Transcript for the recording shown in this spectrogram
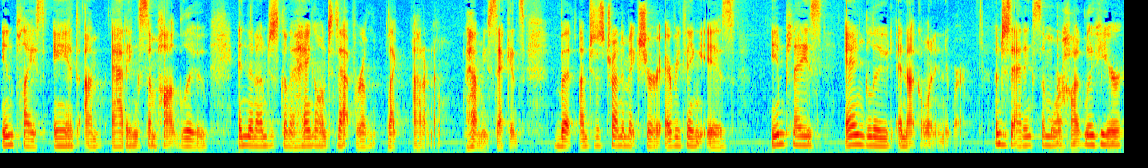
in place and I'm adding some hot glue and then I'm just going to hang on to that for like, I don't know how many seconds, but I'm just trying to make sure everything is in place and glued and not going anywhere. I'm just adding some more hot glue here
